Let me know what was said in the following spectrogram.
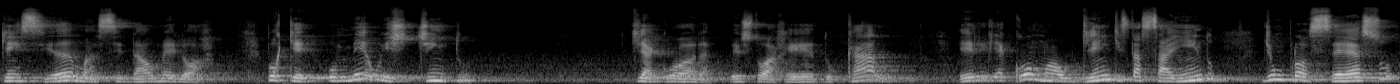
Quem se ama se dá o melhor. Porque o meu instinto, que agora eu estou a reeducá-lo, ele é como alguém que está saindo de um processo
